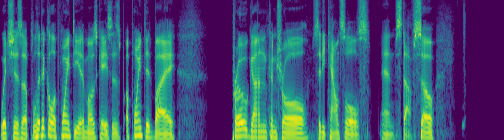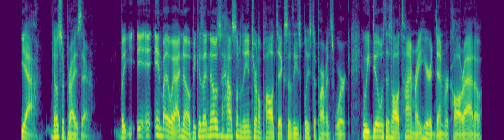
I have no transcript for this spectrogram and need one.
which is a political appointee in most cases, appointed by pro gun control city councils and stuff. So, yeah, no surprise there. But and by the way, I know because I know how some of the internal politics of these police departments work, and we deal with this all the time right here in Denver, Colorado,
